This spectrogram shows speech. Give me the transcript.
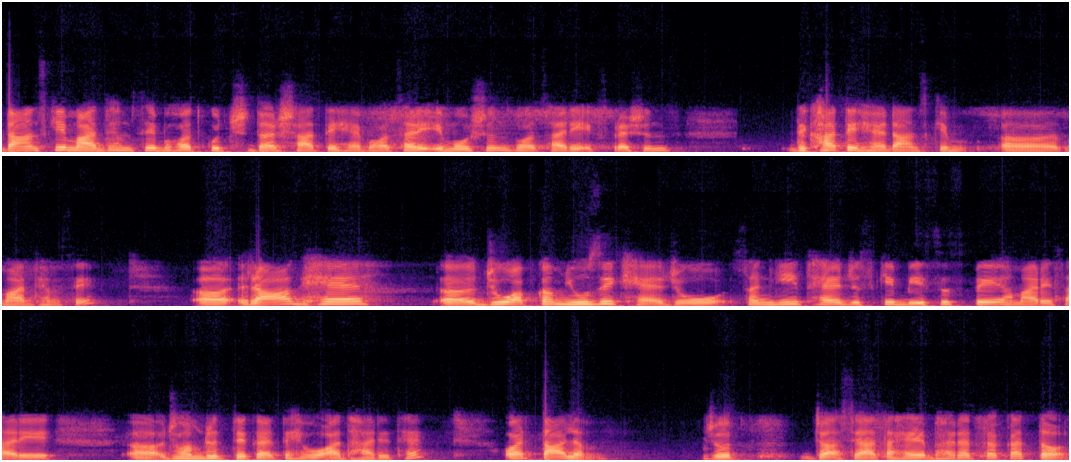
डांस के माध्यम से बहुत कुछ दर्शाते हैं बहुत सारे इमोशंस बहुत सारे एक्सप्रेशंस दिखाते हैं डांस के माध्यम से। राग है जो आपका म्यूज़िक है, जो संगीत है, जिसके बेसिस पे हमारे सारे जो हम नृत्य करते हैं, वो आधारित है। और तालम, जो जा से आता है भरत का त।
